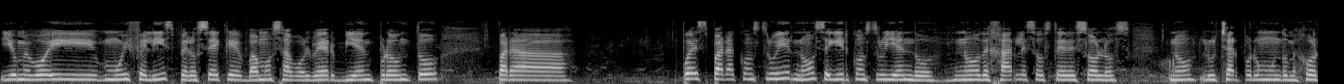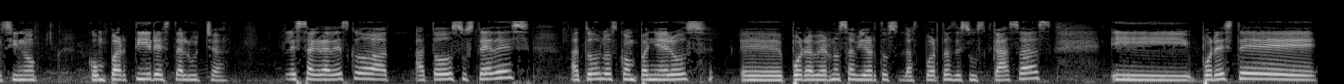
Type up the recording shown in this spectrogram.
Yo me voy muy feliz, pero sé que vamos a volver bien pronto para pues para construir, ¿no? Seguir construyendo, no dejarles a ustedes solos, ¿no? Luchar por un mundo mejor, sino compartir esta lucha. Les agradezco a, todos ustedes, a todos los compañeros eh, por habernos abierto las puertas de sus casas y por este,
